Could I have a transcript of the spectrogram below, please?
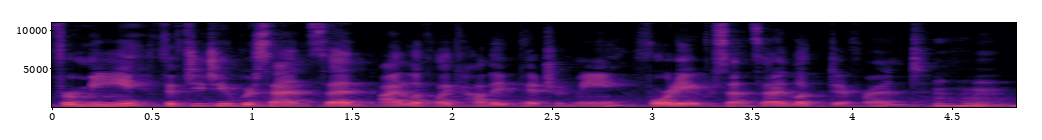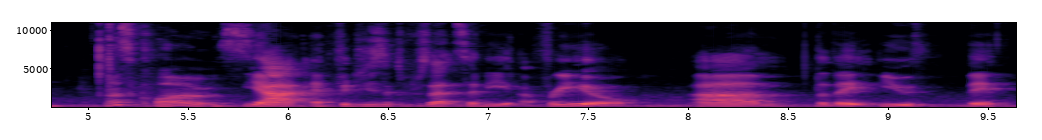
for me, fifty-two percent said I look like how they pictured me. Forty-eight percent said I look different. mm-hmm. That's close. Yeah, and fifty-six percent said y- for you um, that they you they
